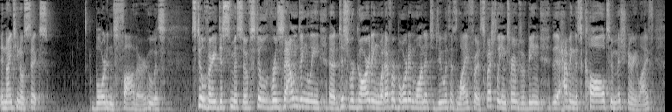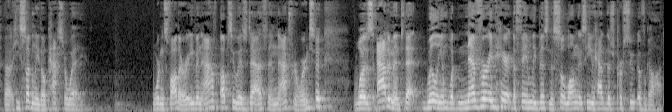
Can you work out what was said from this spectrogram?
In 1906, Borden's father, who was still very dismissive, still resoundingly uh, disregarding whatever Borden wanted to do with his life, especially in terms of being having this call to missionary life, uh, he suddenly, though, passed away. Borden's father, even up to his death and afterwards, was adamant that William would never inherit the family business so long as he had this pursuit of God.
